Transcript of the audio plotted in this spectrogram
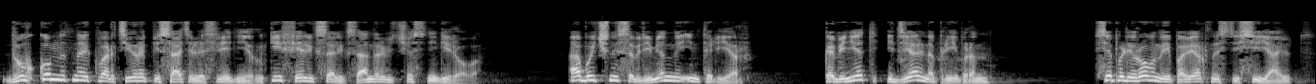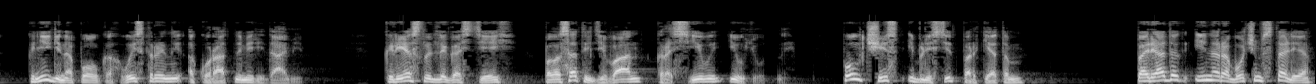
Двухкомнатная квартира писателя средней руки Феликса Александровича Снегирева. Обычный современный интерьер. Кабинет идеально прибран. Все полированные поверхности сияют. Книги на полках выстроены аккуратными рядами. Кресло для гостей, полосатый диван, красивый и уютный. Пол чист и блестит паркетом. Порядок и на рабочем столе.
